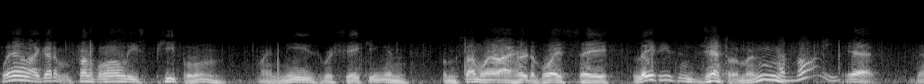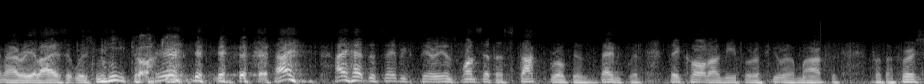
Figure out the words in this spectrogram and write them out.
Well, I got up in front of all these people, and my knees were shaking, and from somewhere I heard a voice say, Ladies and gentlemen. A voice. Yes. Then I realized it was me talking. I I had the same experience once at a stockbroker's banquet. They called on me for a few remarks. For the first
